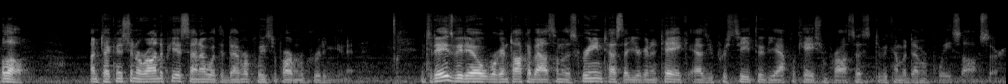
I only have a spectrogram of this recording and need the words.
Hello, I'm Technician Aranda Piacenta with the Denver Police Department Recruiting Unit. In today's video, we're going to talk about some of the screening tests that you're going to take as you proceed through the application process to become a Denver police officer.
